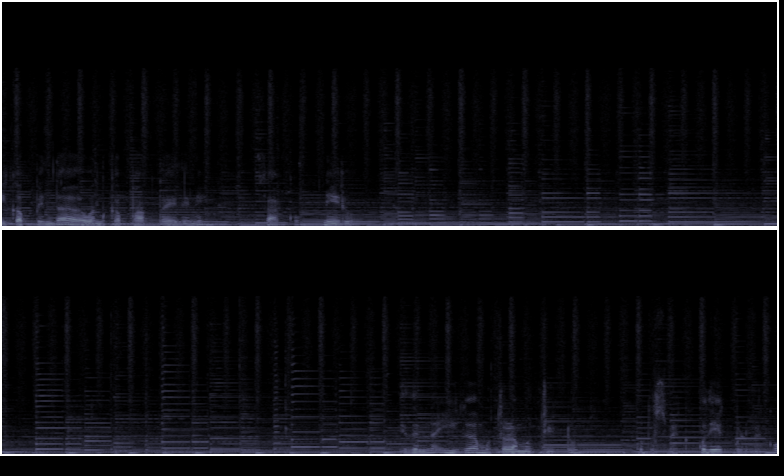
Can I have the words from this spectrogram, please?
ಈ ಕಪ್ಪಿಂದ ಒಂದು ಕಪ್ ಹಾಕ್ತಾ ಇದ್ದೀನಿ. ಸಾಕು ನೀರು. ಇದನ್ನು ಈಗ ಮುಚ್ಚಳ ಮುಚ್ಚಿಟ್ಟು ಕುದಿಸ್ಬೇಕು ಕುದಿಯಕ್ಕೆ ಬಿಡಬೇಕು.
